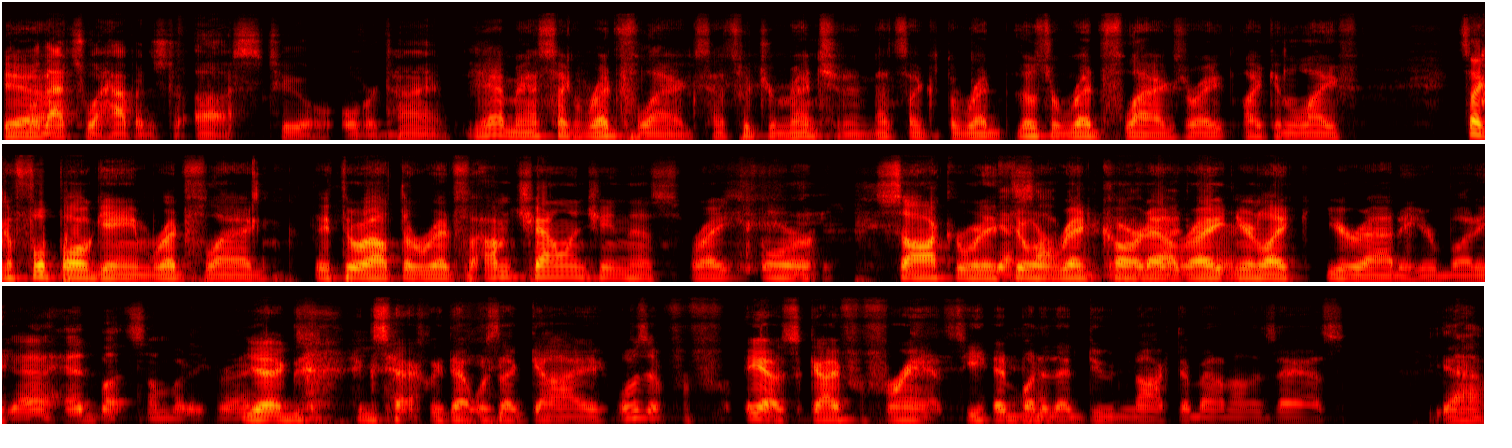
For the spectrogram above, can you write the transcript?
yeah. Well, that's what happens to us too over time. Yeah, man, it's like red flags. That's what you're mentioning. That's like the red. Those are red flags, right? Like in life, it's like a football game. Red flag. They throw out the red flag. I'm challenging this, right? Or soccer, where they Yeah, throw a soccer, red yeah, card out, red right? card. And you're like, you're out of here, buddy. Yeah, headbutt somebody, right? Yeah, exactly. That was that guy. What was it for? Yeah, it's a guy for France. He headbutted that dude, knocked him out on his ass. yeah,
